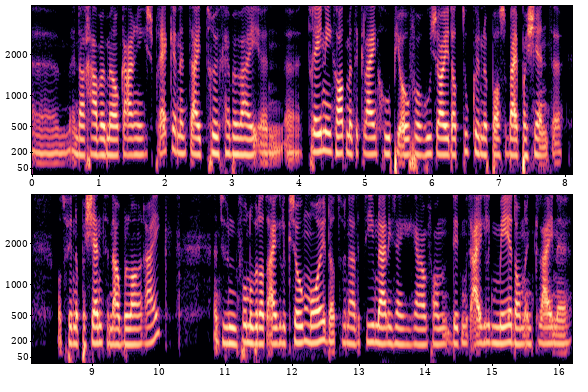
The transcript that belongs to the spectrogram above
Um, en daar gaan we met elkaar in gesprek. En een tijd terug hebben wij een training gehad met een klein groepje over hoe zou je dat toe kunnen passen bij patiënten wat vinden patiënten nou belangrijk? En toen vonden we dat eigenlijk zo mooi dat we naar de teamleiding zijn gegaan van dit moet eigenlijk meer dan een kleine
